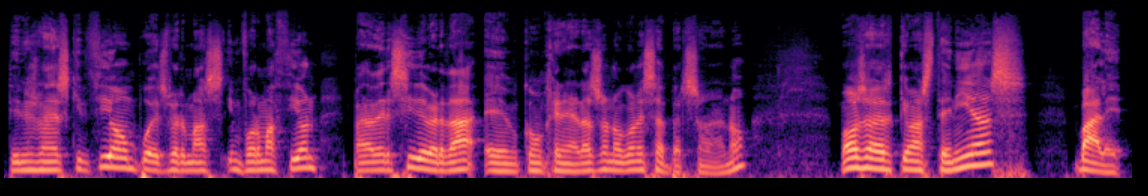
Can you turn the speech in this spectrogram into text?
Tienes una descripción, puedes ver más información para ver si de verdad eh, congeneras o no con esa persona, ¿no? Vamos a ver qué más tenías. Vale,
